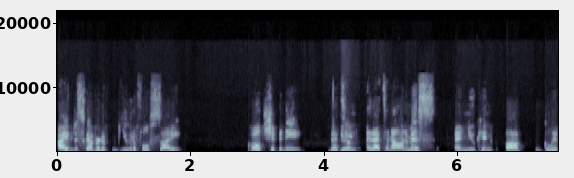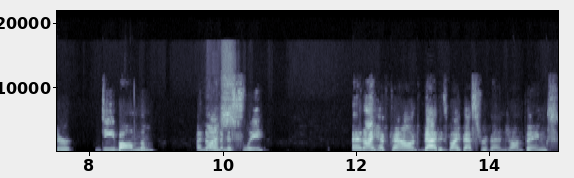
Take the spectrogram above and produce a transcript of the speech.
i've discovered a beautiful site called Shippity that's yeah. in, that's anonymous and you can uh, glitter d-bomb them anonymously nice and I have found that is my best revenge on things.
